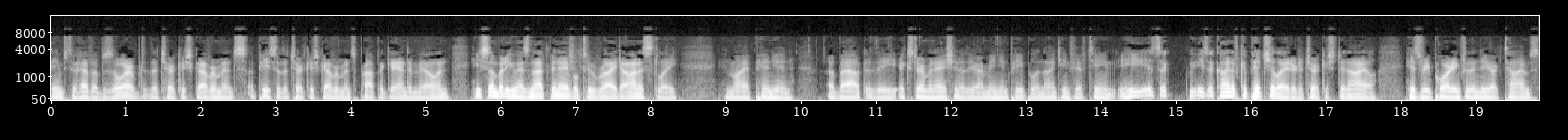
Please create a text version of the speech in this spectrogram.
seems to have absorbed the Turkish government's a piece of the Turkish government's propaganda mill, and he's somebody who has not been able to write honestly, in my opinion, about the extermination of the Armenian people in 1915. He is a he's a kind of capitulator to Turkish denial. His reporting for the New York Times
